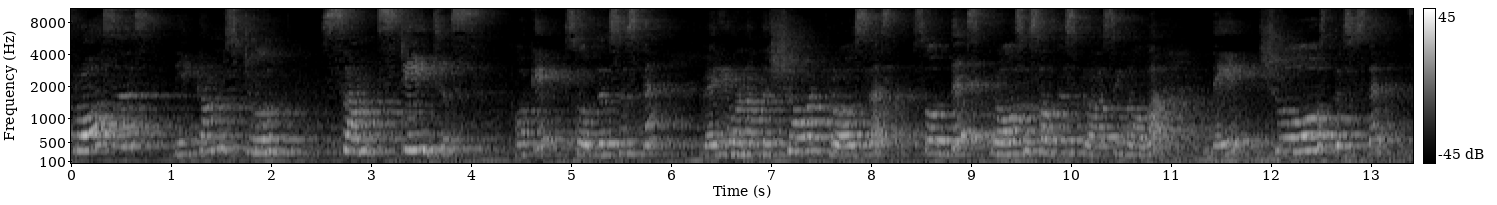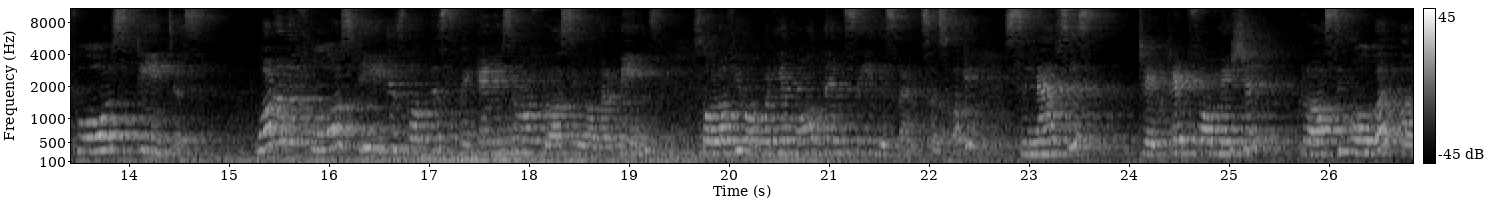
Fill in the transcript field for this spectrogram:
process they comes to some stages. Okay. So this is the very one of the short process. So this process of this crossing over, they shows this is the four stages. What are the four stages of this mechanism of crossing over means? So all of you open your mouth and say these answers. Okay. Synapses, tetrad formation, crossing over or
